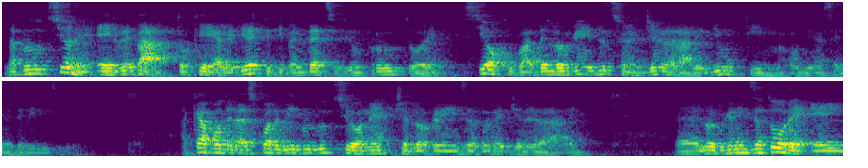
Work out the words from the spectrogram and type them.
La produzione è il reparto che, alle dirette dipendenze di un produttore, si occupa dell'organizzazione generale di un film o di una serie televisiva. A capo della squadra di produzione c'è l'organizzatore generale. Eh, l'organizzatore è il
